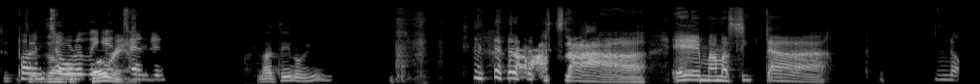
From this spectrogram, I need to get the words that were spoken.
to, pun to totally intended. Latino heat. Raza, eh, mamacita. No.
